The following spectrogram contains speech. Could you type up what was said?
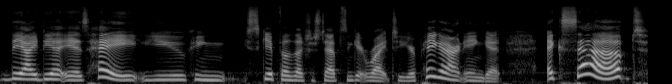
the idea is hey you can skip those extra steps and get right to your pig iron ingot. Except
